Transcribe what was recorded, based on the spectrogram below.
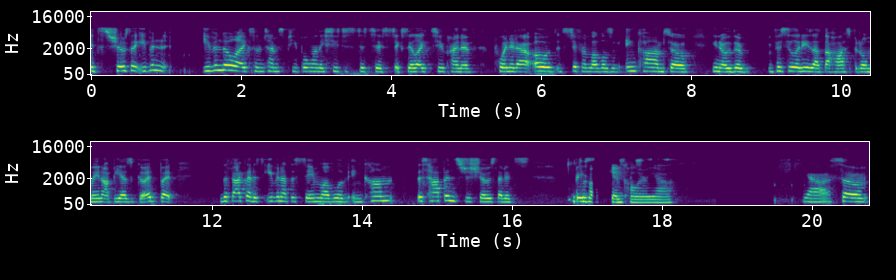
it shows that even even though like sometimes people when they see the statistics they like to kind of point it out oh it's different levels of income so you know the facilities at the hospital may not be as good but the fact that it's even at the same level of income this happens just shows that it's, it's about skin color yeah yeah so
